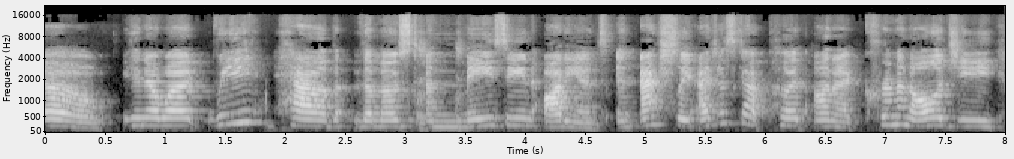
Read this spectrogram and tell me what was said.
Oh, you know what? We have the most amazing audience. And actually, I just got put on a criminology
